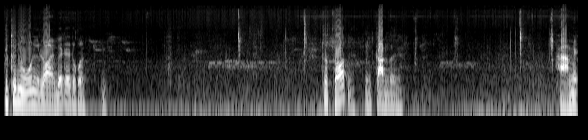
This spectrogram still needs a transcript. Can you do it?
นี่คือหนูนี่ลอยเบ็ดได้ทุกคนจดจอดเนี่ยเป็นกรรมเลยหาเม็ด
